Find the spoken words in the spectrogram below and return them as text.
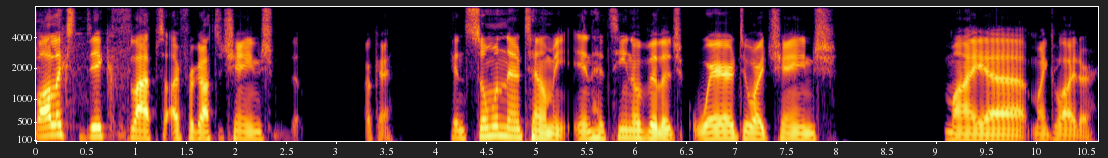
Bollocks, dick, flaps. I forgot to change. The... Okay. Can someone now tell me in Hateno Village where do I change my uh my glider?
